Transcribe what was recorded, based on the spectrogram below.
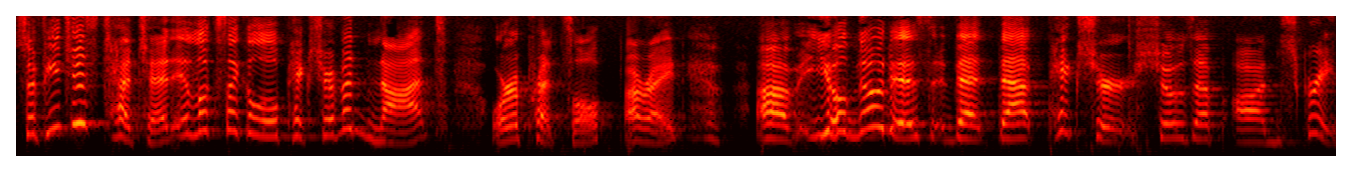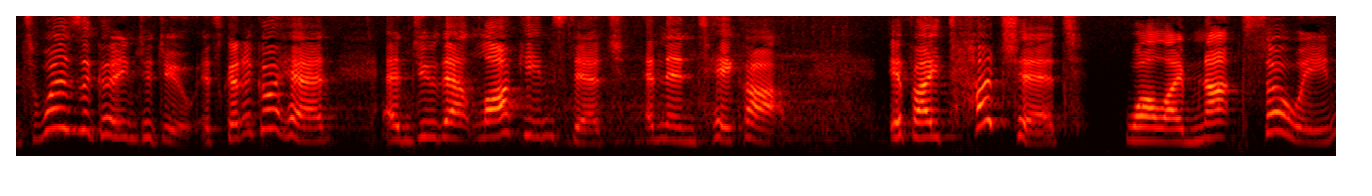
So if you just touch it, it looks like a little picture of a knot or a pretzel, all right? Um, you'll notice that that picture shows up on screen. So what is it going to do? It's going to go ahead and do that locking stitch and then take off. If I touch it while I'm not sewing,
